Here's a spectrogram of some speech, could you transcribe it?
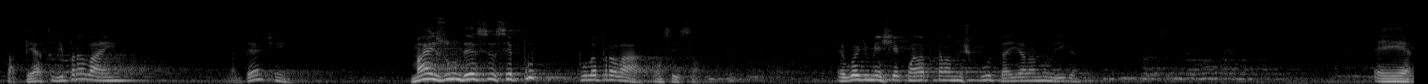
Está perto de ir para lá, hein? Está pertinho. Mais um desses você pula para lá, Conceição. Eu gosto de mexer com ela porque ela não escuta, aí ela não liga. É,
